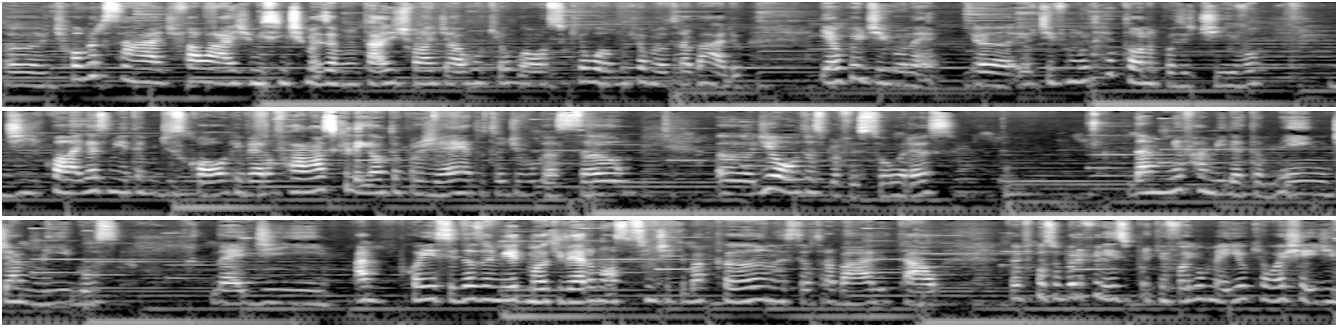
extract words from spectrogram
Uh, de conversar, de falar, de me sentir mais à vontade de falar de algo que eu gosto, que eu amo, que é o meu trabalho. E é o que eu digo, né? Uh, eu tive muito retorno positivo de colegas minhas tempo de escola que vieram falar, nossa, que legal o teu projeto, tua divulgação, uh, de outras professoras, da minha família também, de amigos, né, de conhecidas da minha irmã que vieram, nossa, senti que bacana esse teu trabalho e tal. Então eu fico super feliz porque foi o meio que eu achei de,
